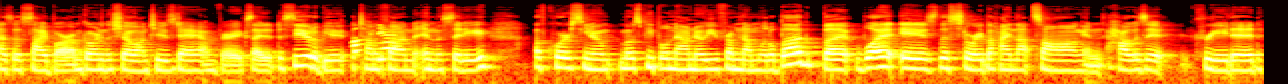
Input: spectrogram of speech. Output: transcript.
as a sidebar. I'm going to the show on Tuesday. I'm very excited to see you. It'll be a oh, ton oh, yeah. of fun in the city. Of course, you know, most people now know you from Numb Little Bug, but what is the story behind that song and how is it created?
